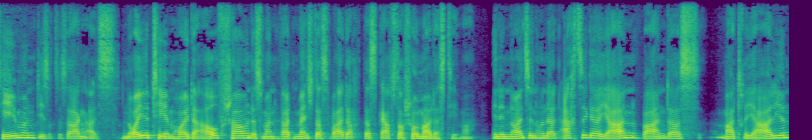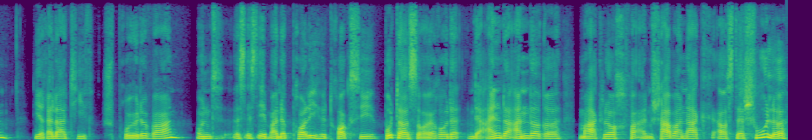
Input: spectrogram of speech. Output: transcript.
Themen, die sozusagen als neue Themen heute aufschauen, dass man hört, Mensch, das war doch, das gab es doch schon mal das Thema. In den 1980er Jahren waren das Materialien, die relativ spröde waren. Und es ist eben eine Polyhydroxybuttersäure. Oder der eine oder andere mag noch von einem Schabernack aus der Schule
